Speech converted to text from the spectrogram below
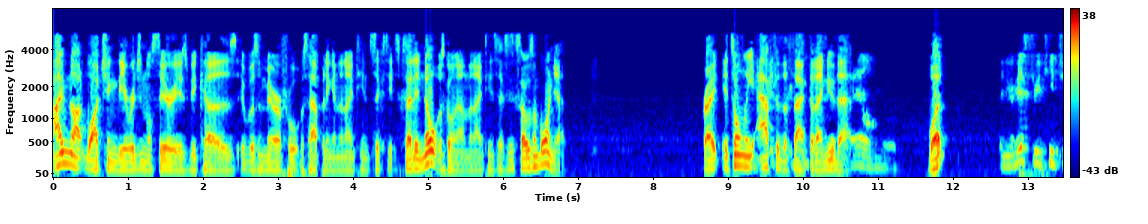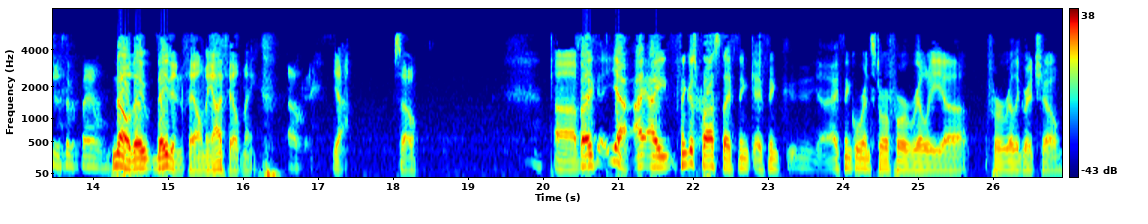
I'm not watching the original series because it was a mirror for what was happening in the 1960s. Because I didn't know what was going on in the 1960s because I wasn't born yet. Right? It's only after the fact that I knew that. What? And your history teachers have failed. No, they they didn't fail me. I failed me. Okay. Yeah. So. Uh, but I, yeah, I, I fingers crossed. I think I think I think we're in store for a really uh, for a really great show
